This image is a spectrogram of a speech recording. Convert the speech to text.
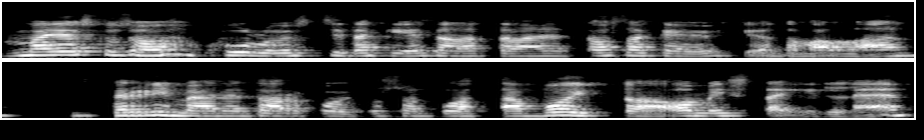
mä joskus olen kuullut just sitäkin sanottavan, että osakeyhtiön tavallaan perimmäinen tarkoitus on tuottaa voittoa omistajilleen.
